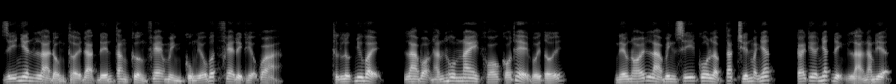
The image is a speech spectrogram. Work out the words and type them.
dĩ nhiên là đồng thời đạt đến tăng cường phe mình cùng yếu bất phe địch hiệu quả. Thực lực như vậy, là bọn hắn hôm nay khó có thể với tới. Nếu nói là binh sĩ cô lập tác chiến mạnh nhất, cái kia nhất định là nam điện.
